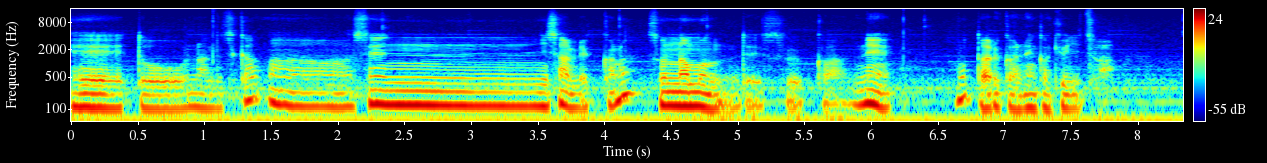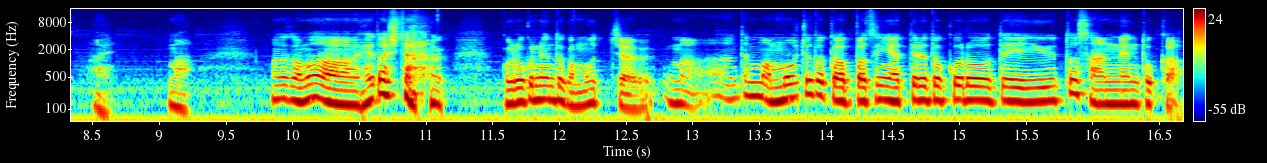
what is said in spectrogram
えっ、ー、と何ですか？まあ1200300かな？そんなもんですかね。もっとあるか年間休日は。はい。まあだからまあ下手したら 56年とか持っちゃう。まあでももうちょっと活発にやってるところで言うと3年とか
